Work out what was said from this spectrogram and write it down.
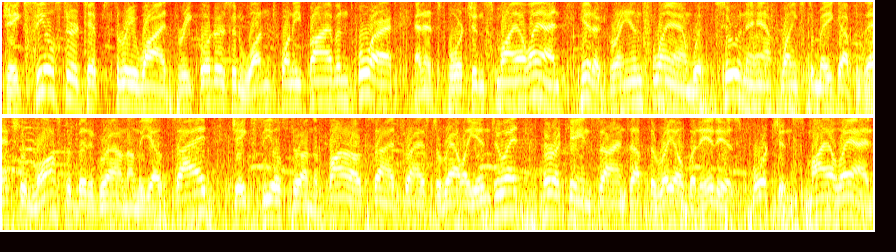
Jake Sealster tips three wide, three quarters and 125 and four, and it's Fortune Smile N. Hit a grand slam with two and a half lengths to make up. Has actually lost a bit of ground on the outside. Jake Sealster on the far outside tries to rally into it. Hurricane signs up the rail, but it is Fortune Smile N,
